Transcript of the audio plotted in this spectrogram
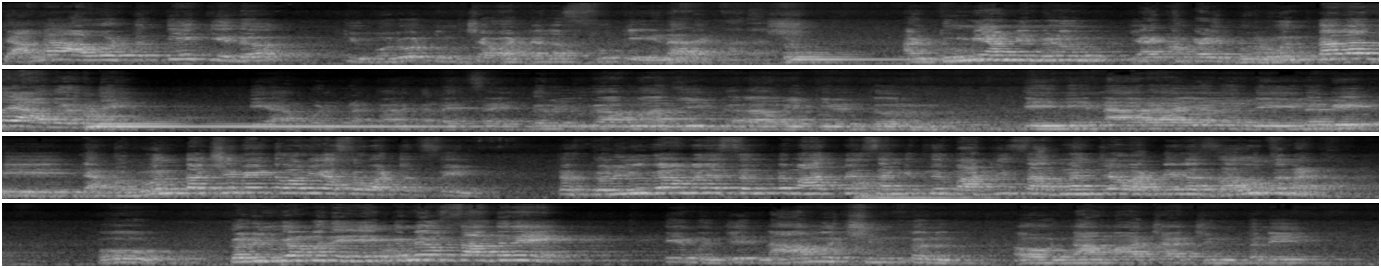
त्याला आवडतं ते केलं की बरोबर तुमच्या वाट्याला सुख येणार आहे महाराज आणि तुम्ही आम्ही मिळून या ठिकाणी भगवंताला जे आवडते ते आपण प्रकार करायचा आहे. कलियुगा माझी करावे कीर्तन. तेने नारायण देल भेटी. त्या भगवंताची भेट व्हावी असं वाटत असेल. तर कलियुगामध्ये संत महात्मे सांगितले बाकी साधनांच्या वाटेला जाऊच नका. हो कलियुगामध्ये एकमेव साधने ते म्हणजे नामचिंतन. अहो नामाच्या चिंतने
